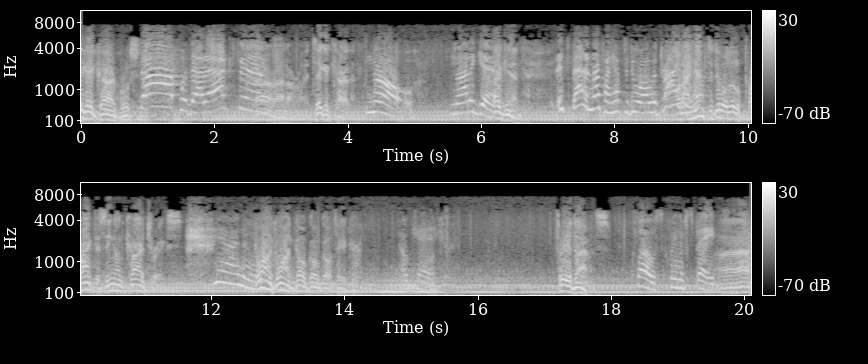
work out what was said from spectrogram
Take a card, Brooks. Stop with that accent. All right, all right. Take a card, then. No, not again. Again. It's bad enough I have to do all the driving. But I have to do a little practicing on card tricks. Yeah, I know. Go on, go on. Go, go, go. Take a card. Okay. Three of diamonds. Close. Queen of spades. Uh,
